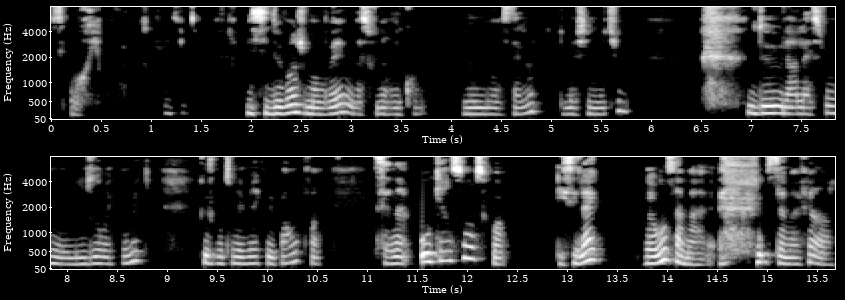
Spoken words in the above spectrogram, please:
c'est horrible ce que je veux dire, mais si demain je m'en vais, on va se souvenir de quoi? De mon Instagram, de ma chaîne YouTube, de la relation de 12 ans avec mon mec, que je m'entendais bien avec mes parents. Enfin, ça n'a aucun sens, quoi. Et c'est là, vraiment, ça m'a, ça m'a fait un,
